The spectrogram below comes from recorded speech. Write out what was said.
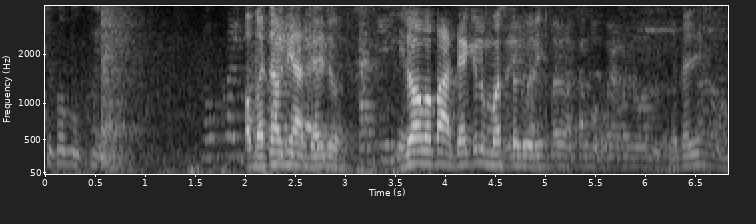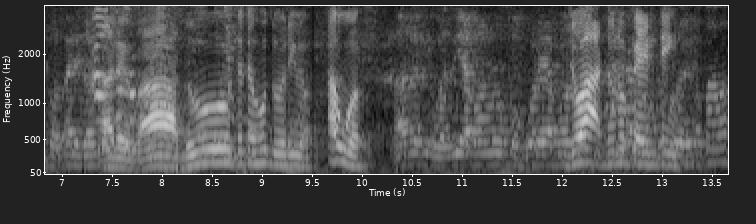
સાચું કહું ભૂખ ખાઈ હોય. ઓ બતાવજે અધ્યાય જો. જો બાપા અધ્યાય કેટલું મસ્ત દોરી. બતાવજે. અરે વાહ દૂર તે હું દોરી આવું જો આ આધુનું પેઇન્ટિંગ પપ્પા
